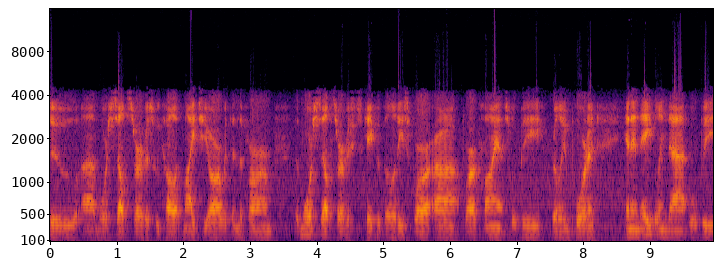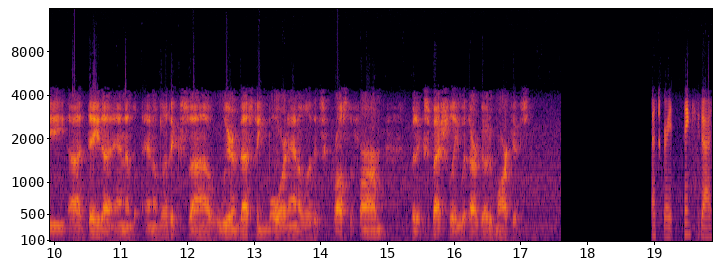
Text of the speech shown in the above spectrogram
to uh, more self-service. We call it MyTR within the firm. The more self-service capabilities for our clients will be really important, and enabling that will be uh, data and analytics. Uh, we're investing more in analytics across the firm, but especially with our go-to-markets. That's great. Thank you, guys.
